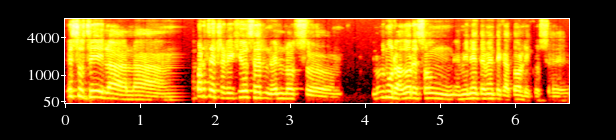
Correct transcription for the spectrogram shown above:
Eso sí, la, parte religiosa, los, uh, los moradores son eminentemente católicos. Eh,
